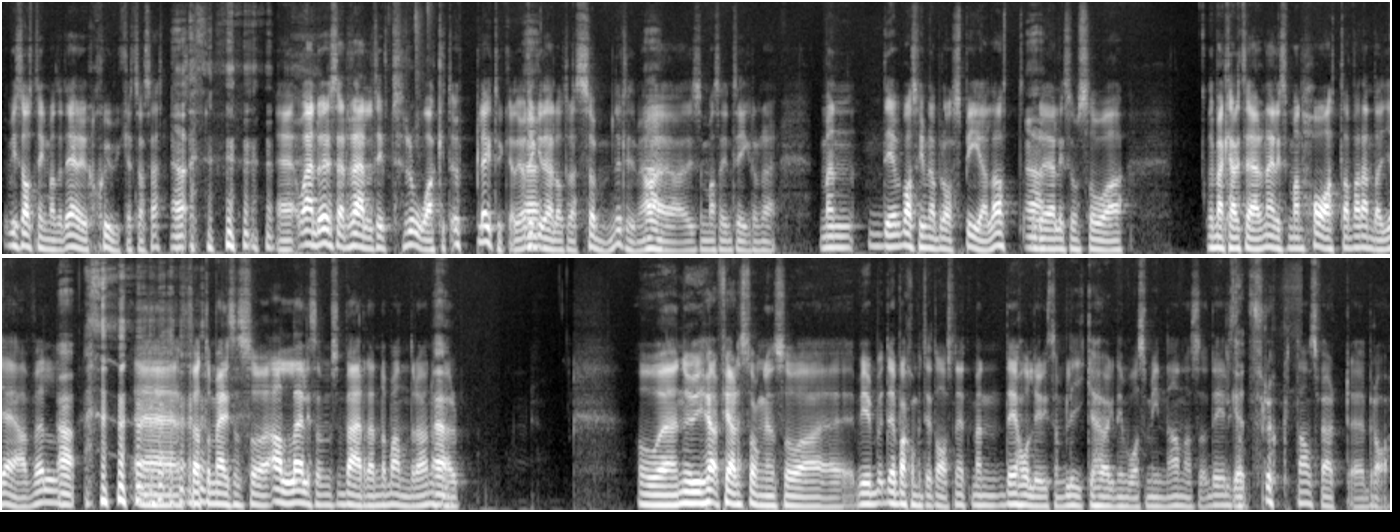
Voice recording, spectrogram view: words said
vissa avsnitt tänker man att det är det sjukaste jag sett. Ja. Eh, och ändå är det så här relativt tråkigt upplägg tycker jag. Jag tycker Ja. det här låter rätt sömnigt. Liksom. Ja. ja, liksom massa intriger och det där. Men det är bara så himla bra spelat. Ja. Och det är liksom så... De här karaktärerna är liksom, man hatar varenda jävel. Ja. eh, för att de är liksom så, alla är liksom värre än de andra ungefär. Och eh, nu i fjärde säsongen så, eh, vi, det har bara kommit ett avsnitt, men det håller ju liksom lika hög nivå som innan. Alltså. Det är liksom Gött. fruktansvärt eh, bra.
